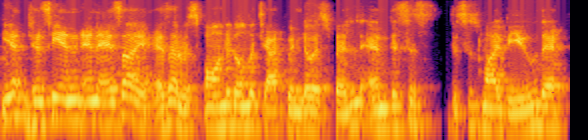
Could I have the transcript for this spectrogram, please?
yeah, Jesse, and, and as I as I responded on the chat window as well, and this is this is my view that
